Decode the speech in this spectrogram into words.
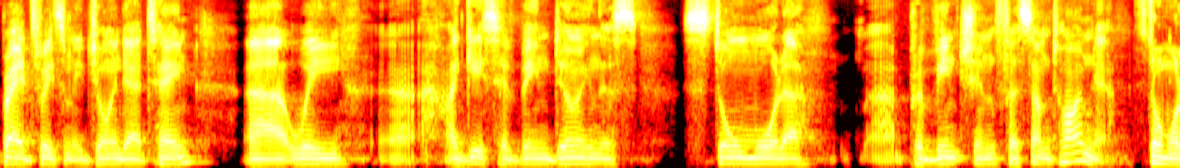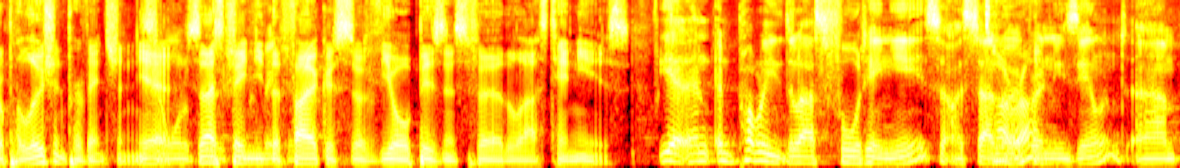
Brad's recently joined our team. Uh, we, uh, I guess, have been doing this stormwater uh, prevention for some time now. Stormwater pollution prevention. Yeah. Stormwater so that's been the focus of your business for the last 10 years. Yeah, and, and probably the last 14 years. I started Oh, over right. in New Zealand. Um,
